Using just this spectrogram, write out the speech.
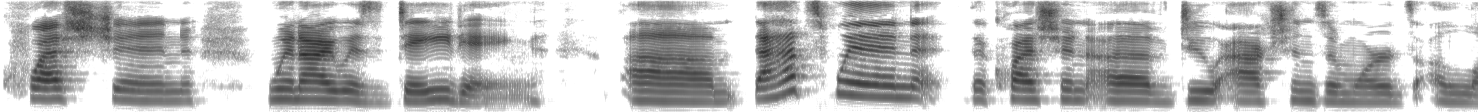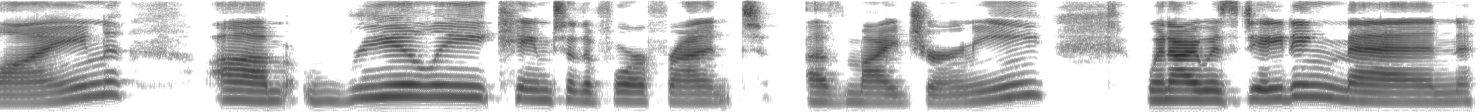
question when I was dating. Um, that's when the question of do actions and words align um, really came to the forefront of my journey. When I was dating men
